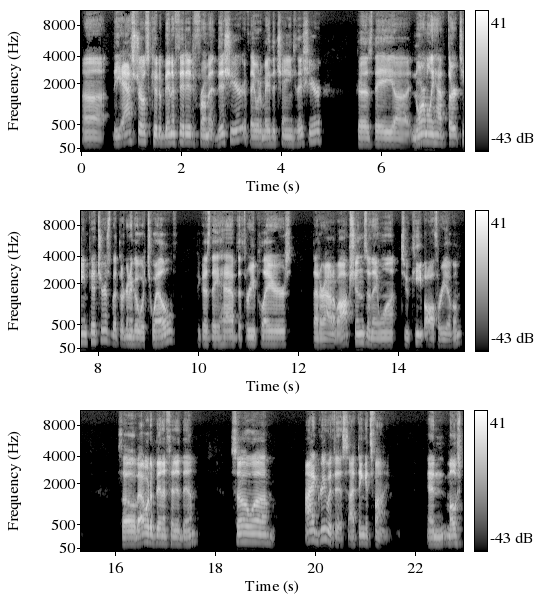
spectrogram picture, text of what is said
Uh, the Astros could have benefited from it this year if they would have made the change this year, because they uh, normally have 13 pitchers, but they're going to go with 12 because they have the three players that are out of options and they want to keep all three of them. So that would have benefited them. So uh, I agree with this. I think it's fine. And most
